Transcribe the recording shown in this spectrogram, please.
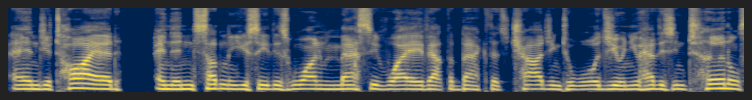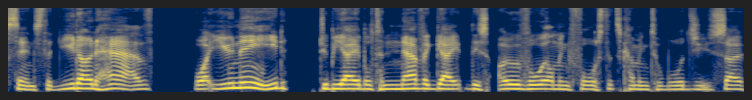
and you're tired and then suddenly you see this one massive wave out the back that's charging towards you and you have this internal sense that you don't have what you need to be able to navigate this overwhelming force that's coming towards you so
